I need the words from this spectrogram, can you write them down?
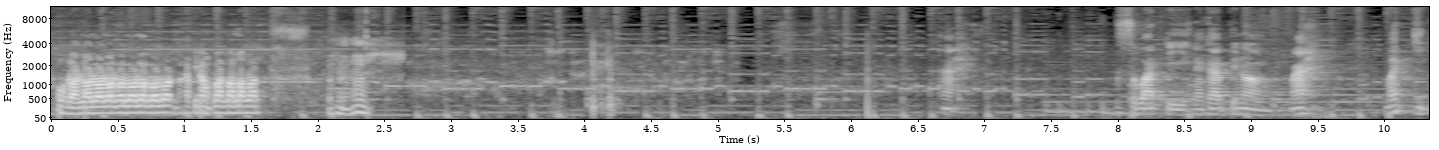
โอ้ร้อนร้อนร้อนร้อนร้อนร้อนครับพี่น้องร้อนร้อนร้อน สวัสดีนะครับพี่น้องมามากิน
